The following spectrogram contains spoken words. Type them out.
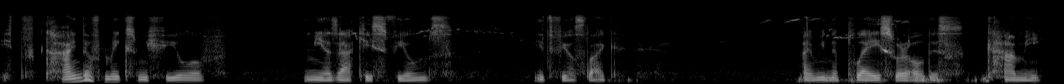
It kind of makes me feel of Miyazaki's films. It feels like I'm in a place where all this kami,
